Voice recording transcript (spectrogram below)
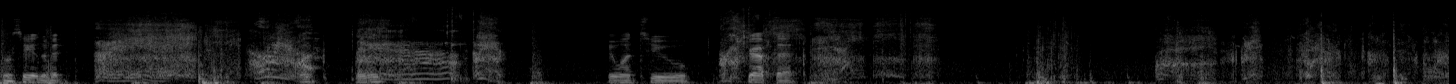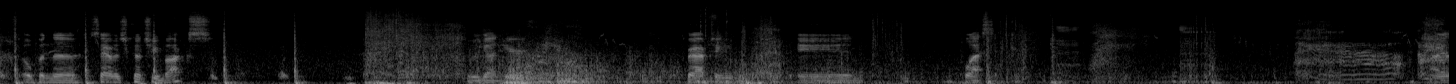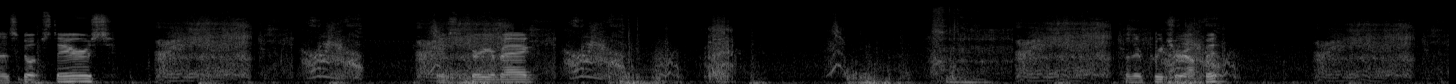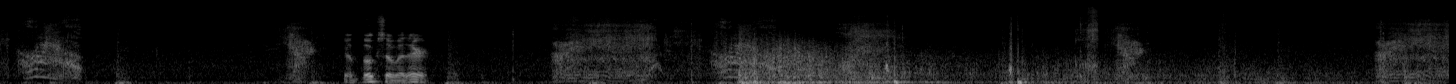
We'll see you in a bit. Really? Want to scrap that. Let's open the Savage Country box. What we got here? Crafting and plastic. Alright, let's go upstairs. Okay, secure your bag. Another preacher outfit. Got books over there.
